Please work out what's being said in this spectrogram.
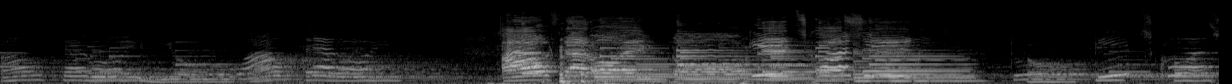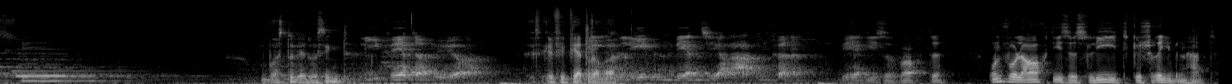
Auf der Räum, ja, auf der Räum. Auf der Räum, Weißt du, wer da singt? Liebwerter Hörer, Das ist Elfi Petrova. im Leben werden Sie erraten können, wer diese Worte und wohl auch dieses Lied geschrieben hat.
